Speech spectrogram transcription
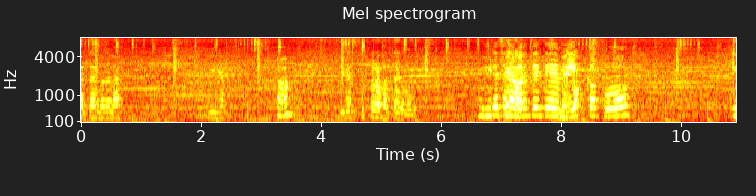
ಬರ್ತಾ ಇರ್ಬೋದಲ್ಲ? ವಿಡಿಯೋ ಹಾಂ? ಬರ್ತಾ ಇರ್ಬೋದು. ವಿಡಿಯೋ ಚೆನ್ನಾಗಿ ಬರ್ತೈತೆ ಮೇಕಪ್ ಈ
